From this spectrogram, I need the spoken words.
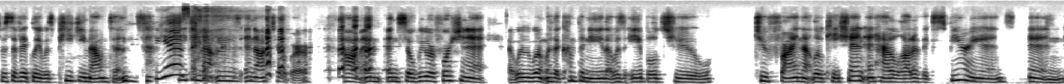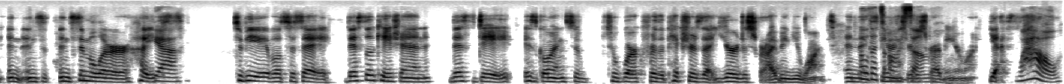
specifically was Peaky Mountains. Yes. Peaky Mountains in October. Um, and, and so we were fortunate that we went with a company that was able to to find that location and had a lot of experience in in in, in similar hikes yeah. to be able to say this location this date is going to to work for the pictures that you're describing you want and the oh, that's experience awesome. you're describing you want. Yes. Wow.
